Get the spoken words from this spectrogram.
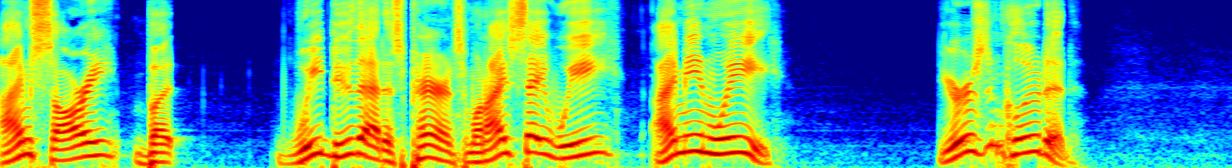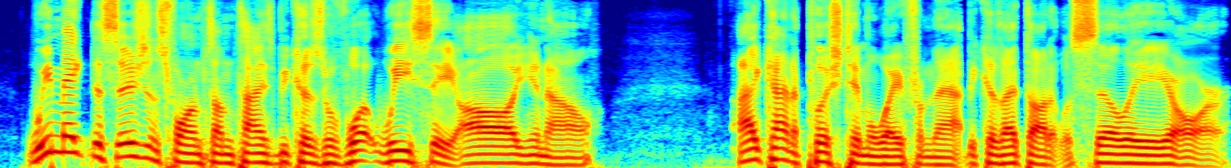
I'm sorry, but we do that as parents. And when I say we, I mean we, yours included. We make decisions for him sometimes because of what we see. Oh, you know, I kind of pushed him away from that because I thought it was silly or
